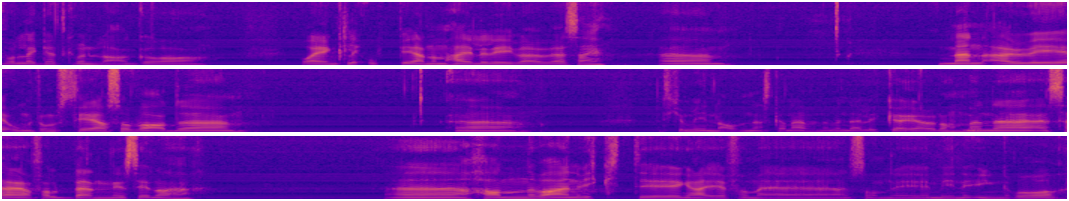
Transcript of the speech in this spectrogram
for å legge et grunnlag, og, og egentlig opp igjennom hele livet òg, vil jeg si. Men òg i ungdomstida så var det eh, jeg vet ikke om mye navn jeg skal nevne, men det er litt gøy òg, da. Men eh, jeg ser iallfall Benny sine her. Eh, han var en viktig greie for meg sånn i mine yngre år.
